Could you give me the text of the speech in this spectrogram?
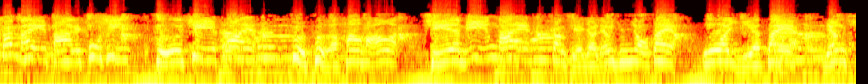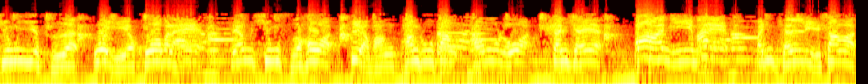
山外打开书信仔细看，字字行行写明白，上写着良心要在，我也在。两兄一死，我也活不来。两兄死后啊，别往旁竹葬，铜锣山前把你埋。坟前立上啊，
